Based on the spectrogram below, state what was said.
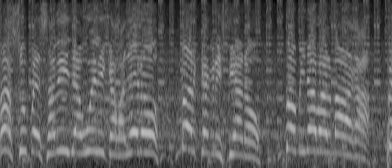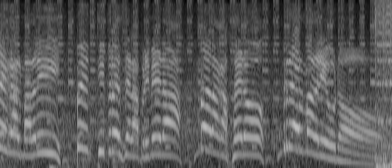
A su pesadilla Willy Caballero. Marca Cristiano. Dominaba el Málaga. Pega el Madrid. 23 de la primera. Málaga 0. Real Madrid 1.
